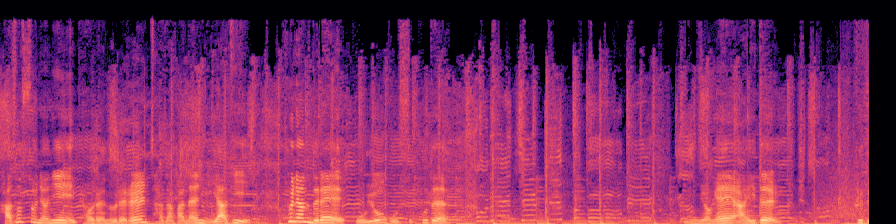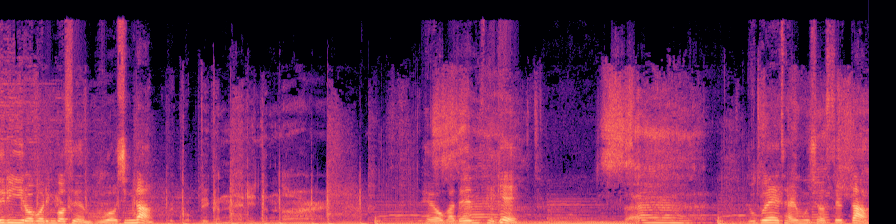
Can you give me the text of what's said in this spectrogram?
다섯 소년이 별의 노래를 찾아가는 이야기. 소년들의 고유 모스코드. 운명의 아이들. 그들이 잃어버린 것은 무엇인가? 배어가 된 세계. 누구의 잘못이었을까?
